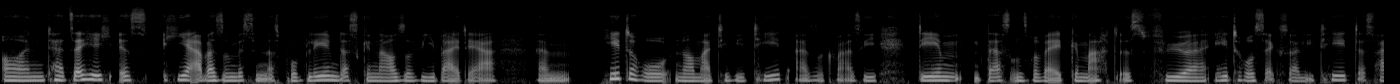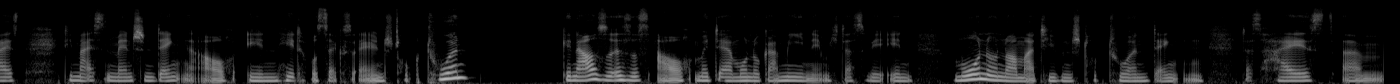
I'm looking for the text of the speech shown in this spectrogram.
Und tatsächlich ist hier aber so ein bisschen das Problem, dass genauso wie bei der ähm, Heteronormativität, also quasi dem, dass unsere Welt gemacht ist für Heterosexualität. Das heißt, die meisten Menschen denken auch in heterosexuellen Strukturen. Genauso ist es auch mit der Monogamie, nämlich dass wir in mononormativen Strukturen denken. Das heißt, ähm,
